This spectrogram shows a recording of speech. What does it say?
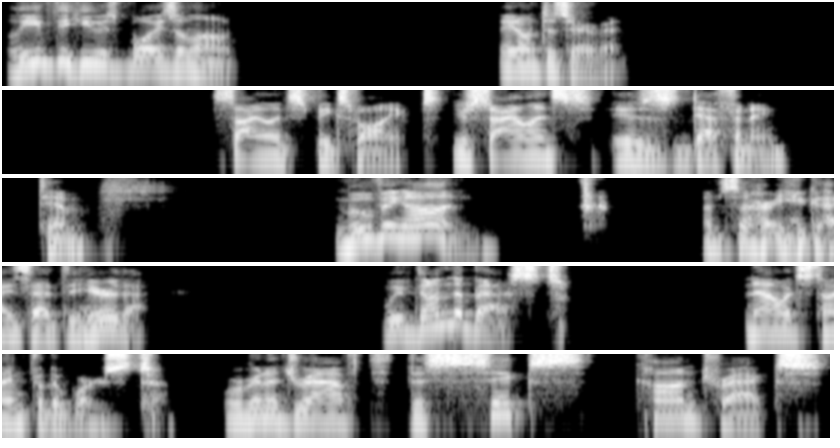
Leave the Hughes boys alone. They don't deserve it. Silence speaks volumes. Your silence is deafening, Tim. Moving on. I'm sorry you guys had to hear that. We've done the best. Now it's time for the worst. We're going to draft the six contracts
